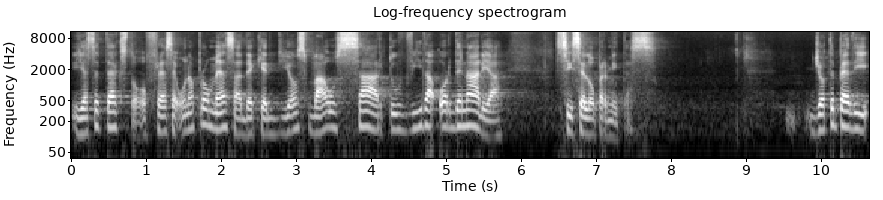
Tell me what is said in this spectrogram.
Y este texto ofrece una promesa de que Dios va a usar tu vida ordinaria si se lo permites. Yo te, pedí,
